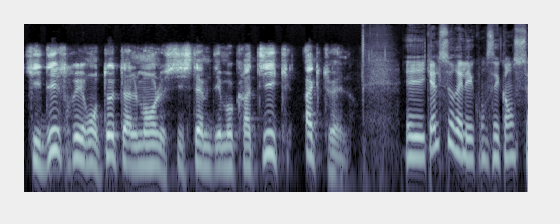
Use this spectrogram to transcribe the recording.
qui détruiront totalement le système démocratique actuel. Et quelles seraient les conséquences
